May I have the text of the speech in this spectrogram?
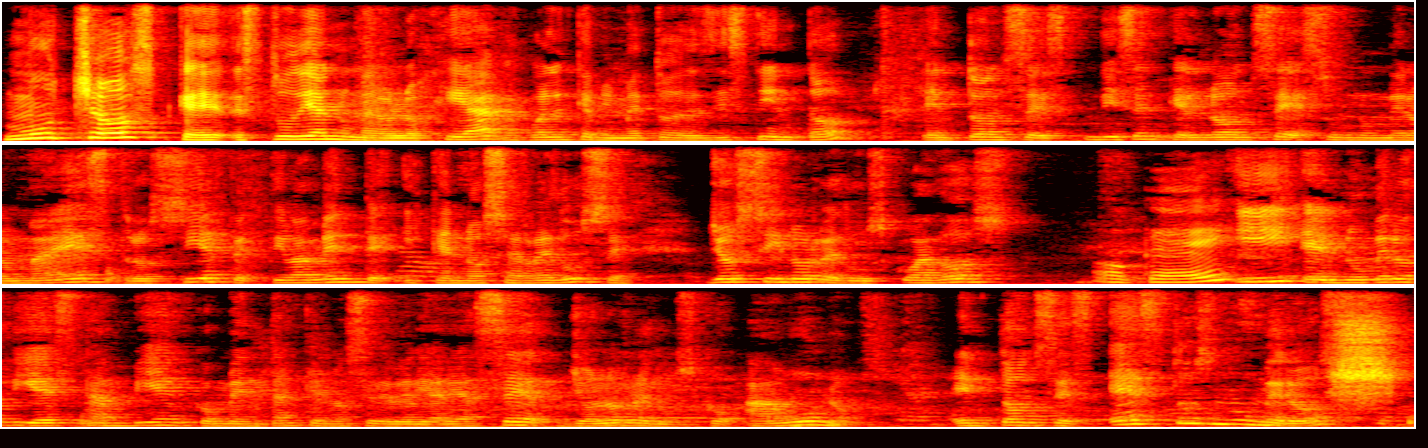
muchos que estudian numerología, recuerden que mi método es distinto. Entonces, dicen que el 11 es un número maestro, sí, efectivamente, y que no se reduce. Yo sí lo reduzco a 2. Ok. Y el número 10 también comentan que no se debería de hacer. Yo lo reduzco a 1. Entonces, estos números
